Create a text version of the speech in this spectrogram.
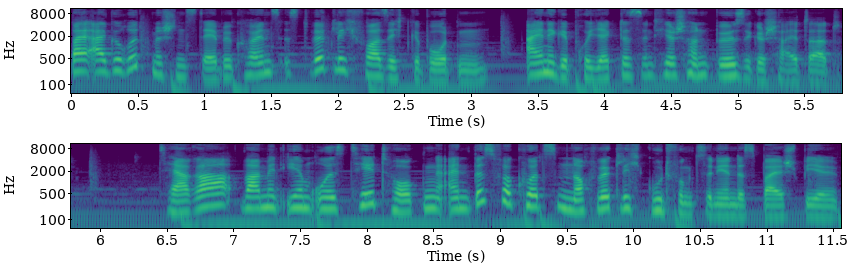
Bei algorithmischen Stablecoins ist wirklich Vorsicht geboten. Einige Projekte sind hier schon böse gescheitert. Terra war mit ihrem UST-Token ein bis vor kurzem noch wirklich gut funktionierendes Beispiel.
